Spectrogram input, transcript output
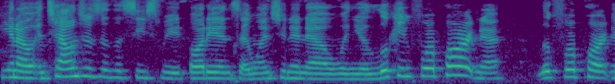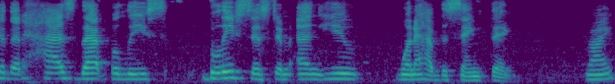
you know, in challenges of the C suite audience, I want you to know when you're looking for a partner, look for a partner that has that belief belief system and you want to have the same thing, right?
